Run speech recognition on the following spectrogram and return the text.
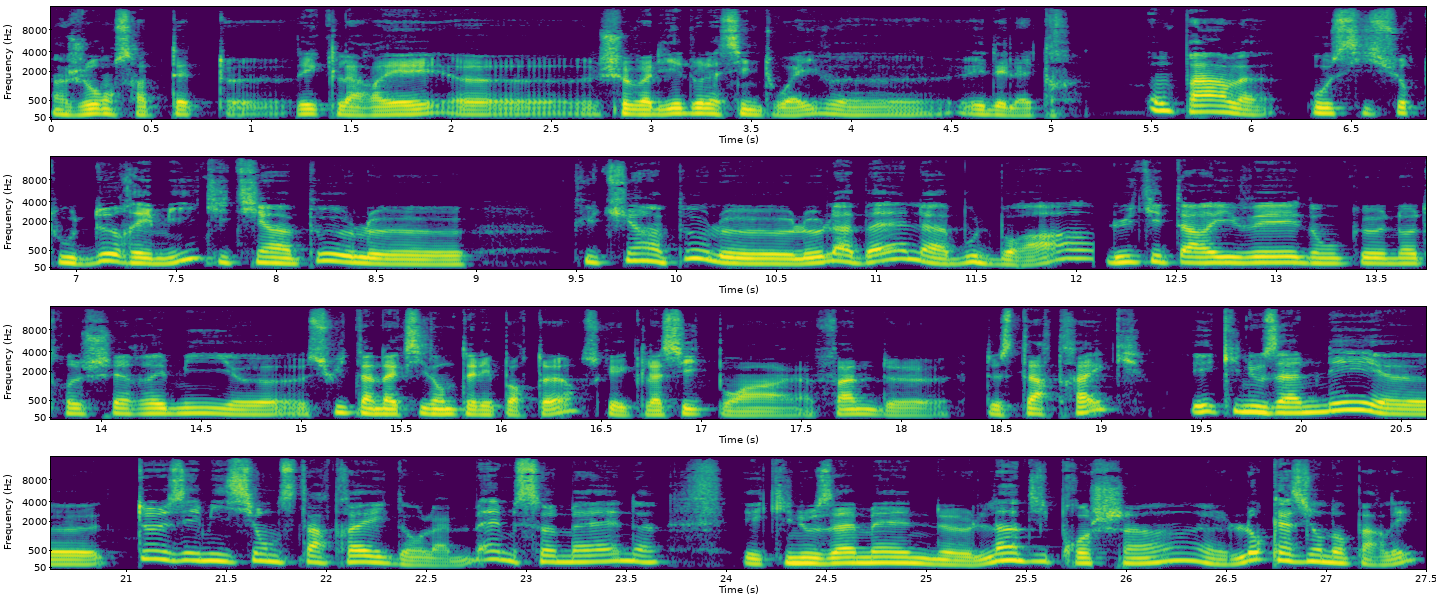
Un jour, on sera peut-être euh, déclaré chevalier de la synthwave et des lettres. On parle aussi surtout de Rémi, qui tient un peu le qui tient un peu le, label à bout de bras. Lui qui est arrivé, donc euh, notre cher Rémi, euh, suite à un accident de téléporteur, ce qui est classique pour un fan de, Star Trek, et qui nous a amené euh, deux émissions de Star Trek dans la même semaine, et qui nous amène lundi prochain l'occasion d'en parler,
